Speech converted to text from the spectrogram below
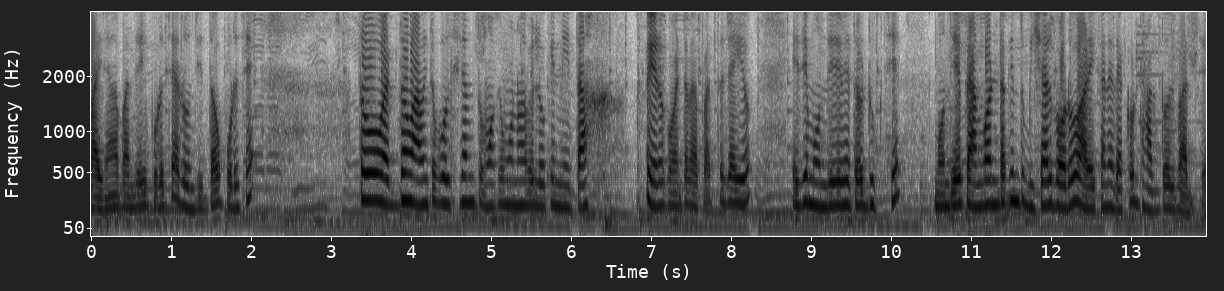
পায়জামা পাঞ্জাবি পরেছে আর রঞ্জিতদাও পরেছে। তো একদম আমি তো বলছিলাম, তোমাকে মনে হবে লোকের নেতা। তো এরকম একটা ব্যাপার, তো যাই হোক, এই যে মন্দিরের ভেতর ঢুকছে। মন্দিরের প্রাঙ্গনটা কিন্তু বিশাল বড় আর এখানে দেখো ঢাকঢোল বাজছে।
